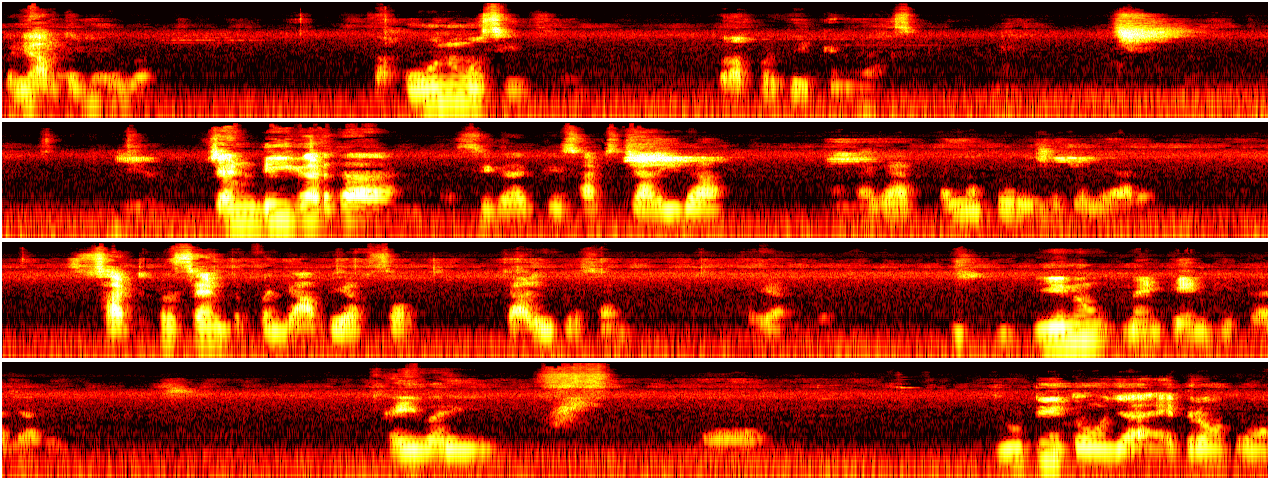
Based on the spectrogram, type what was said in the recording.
ਪੰਜਾਬ ਤੋਂ ਜਾਊਗਾ। ਤਾਂ ਉਹਨੂੰ ਅਸੀਂ ਪ੍ਰੋਪਰ ਤਰੀਕੇ ਨਾਲ ਰੱਖ ਸਕੀਏ। ਚੰਡੀਗੜ੍ਹ ਦਾ ਸੀਗਾ ਕਿ 60 40 ਦਾ, ਹੈਗਾ, ਪਹਿਲਾਂ ਤੋਂ ਰੇਸ਼ੋ ਚੱਲਿਆ ਰਿਹਾ। 60% ਪੰਜਾਬ ਦੇ ਅਫਸਰ 40% ਹਰਿਆਣਾ ਦੇ ਵੀ ਇਹਨੂੰ ਮੇਨਟੇਨ ਕੀਤਾ ਜਾਵੇ। ਕਈ ਵਾਰੀ ਡਿਊਟੀ ਤੋਂ ਜਾਂ ਇਧਰੋਂ ਉਧਰੋਂ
